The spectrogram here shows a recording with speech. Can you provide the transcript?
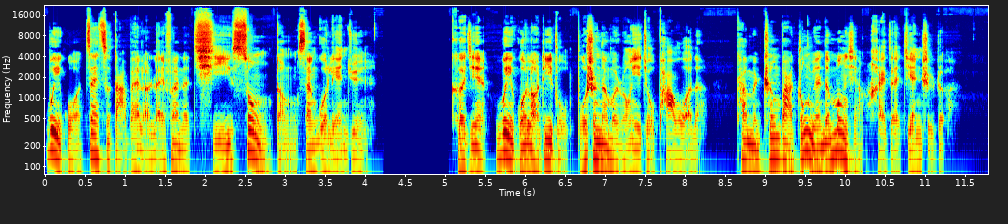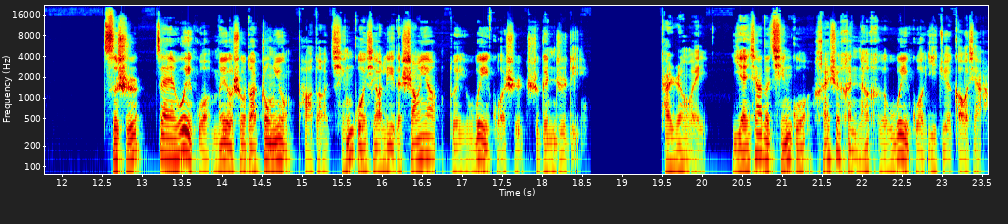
魏国再次打败了来犯的齐、宋等三国联军。可见，魏国老地主不是那么容易就趴窝的，他们称霸中原的梦想还在坚持着。此时，在魏国没有受到重用，跑到秦国效力的商鞅对魏国是知根知底，他认为。眼下的秦国还是很难和魏国一决高下，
